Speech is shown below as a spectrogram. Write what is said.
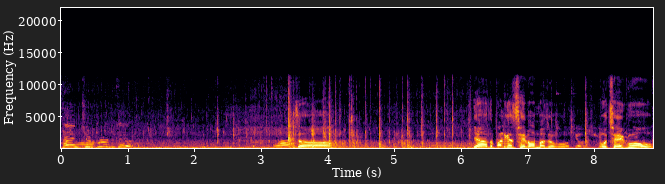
사장님 줄 풀어주세요 자. 야, 너 빨리 가서 재봐, 엄마 저거. 어, 재고.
